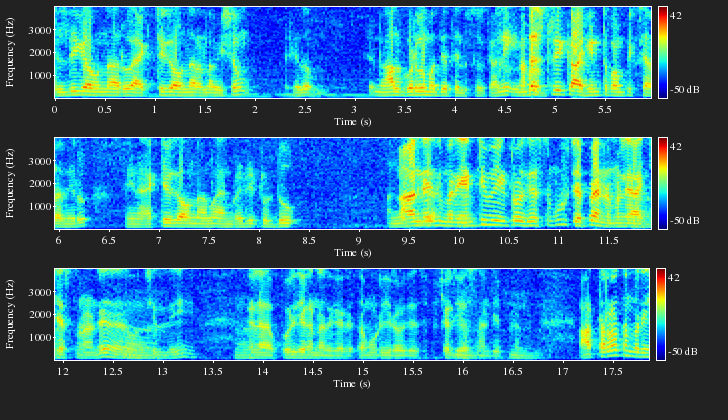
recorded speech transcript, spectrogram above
హెల్తీగా ఉన్నారు యాక్టివ్గా ఉన్నారు అన్న విషయం ఏదో నాలుగు గోడల మధ్య తెలుసు. కానీ ఇండస్ట్రీకి ఆ హింట్ పంపించారా మీరు? నేను యాక్టివ్గా ఉన్నాను ఐఎమ్ రెడీ టు డూ అనేది మరి ఎన్టీవీ ఇంట్రో చేసినప్పుడు చెప్పాను మళ్ళీ యాక్ట్ చేస్తున్నాండి వచ్చింది. ఇలా పూరి జగన్నాథ్ గారి తమ్ముడు హీరో చేసి పిక్చర్ చేస్తాను అని చెప్పాను ఆ తర్వాత మరి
